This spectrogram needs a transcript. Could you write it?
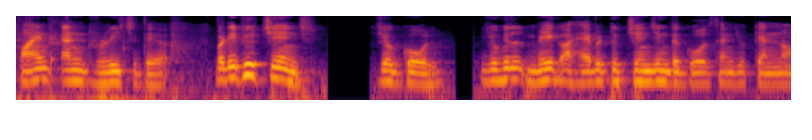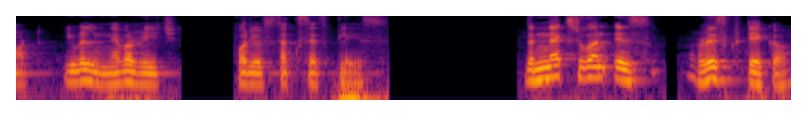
find and reach there. But if you change your goal, you will make a habit to changing the goals and you cannot. You will never reach for your success place. The next one is risk taker.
